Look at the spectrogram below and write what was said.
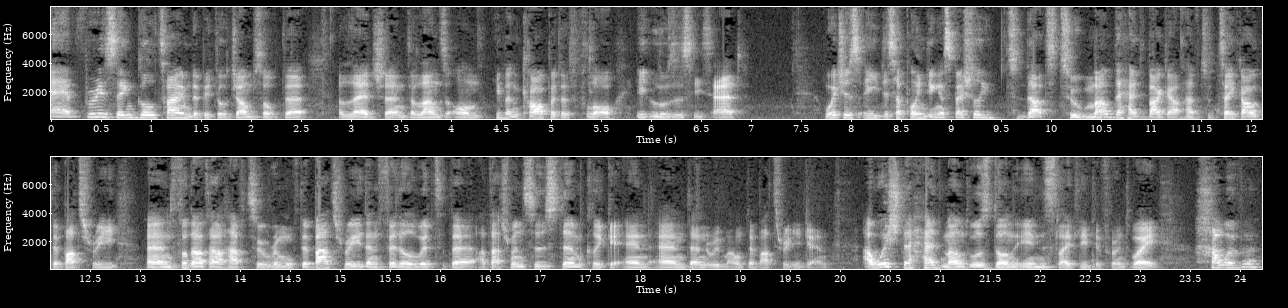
every single time the beetle jumps off the ledge and lands on even carpeted floor, it loses his head. Which is a disappointing, especially to that to mount the head back I'll have to take out the battery and for that I'll have to remove the battery, then fiddle with the attachment system, click it in and then remount the battery again. I wish the head mount was done in slightly different way. However,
